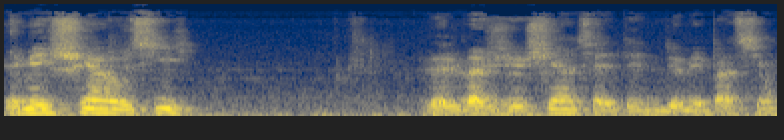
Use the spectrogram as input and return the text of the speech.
Et mes chiens aussi. L'élevage de chiens, ça a été une de mes passions.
